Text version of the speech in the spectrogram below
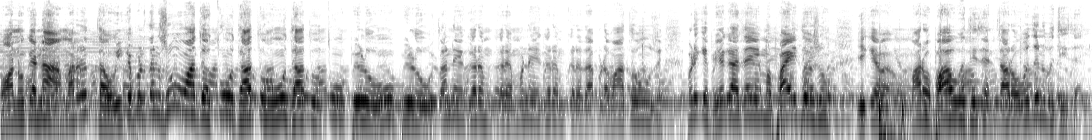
હોનું કે ના અમારે નથી થવું. કે, પણ તને શું વાંધો? તું ધાતું, હું ધાતું, તું પીળું, હું પીળું. તને ગરમ કરે, મને ગરમ કરે, તો આપણે વાંધો હું છે? પણ કે ભેગા થાય, એમાં ફાયદો શું? એ કે, મારો ભાવ વધી જાય તારો વજન વધી જાય.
